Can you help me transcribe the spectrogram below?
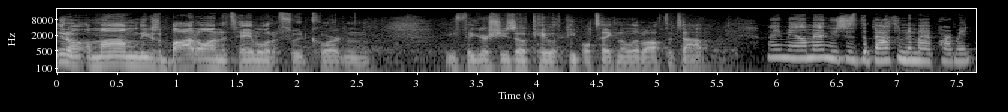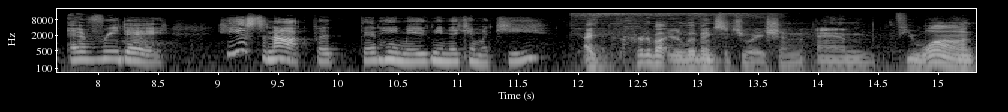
You know, a mom leaves a bottle on a table at a food court, and you figure she's okay with people taking a little off the top. My mailman uses the bathroom in my apartment every day. He used to knock, but then he made me make him a key. I heard about your living situation, and if you want,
